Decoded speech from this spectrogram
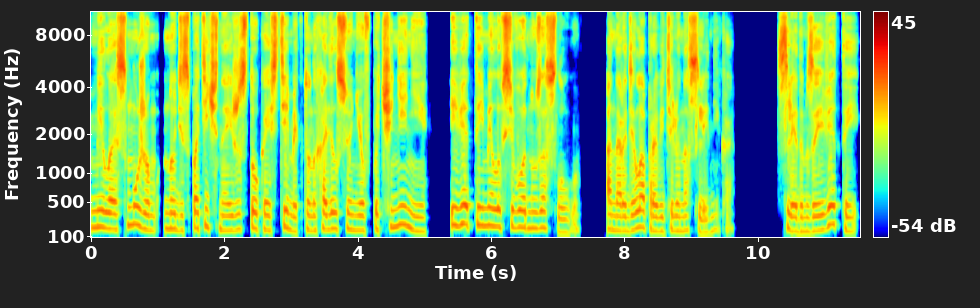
милая с мужем, но деспотичная и жестокая с теми, кто находился у нее в подчинении, Иветта имела всего одну заслугу. Она родила правителю наследника. Следом за Иветтой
